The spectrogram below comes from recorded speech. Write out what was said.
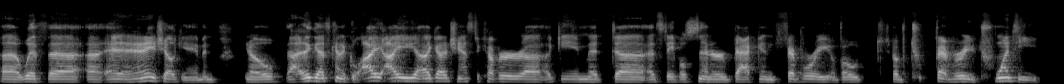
uh, with uh, uh an NHL game, and you know I think that's kind of cool. I, I, I got a chance to cover uh, a game at uh, at Staples Center back in February of of February 20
